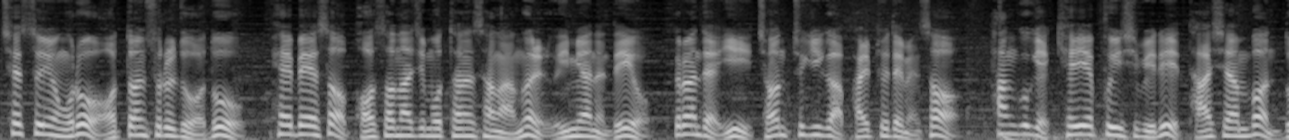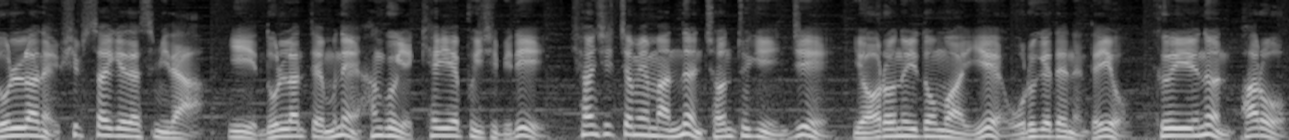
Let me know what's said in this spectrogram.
체스용으로 어떤 수를 두어도 패배에서 벗어나지 못하는 상황을 의미하는데요. 그런데 이 전투기가 발표되면서 한국의 KF-21이 다시 한번 논란에 휩싸이게 됐습니다. 이 논란 때문에 한국의 KF-21이 현 시점에 맞는 전투기인지 여론 의 도모아이에 오르게 되는데요. 그 이유는 바로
